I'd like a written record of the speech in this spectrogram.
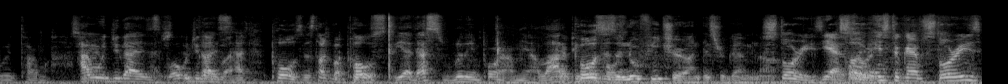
we're talking about. How Yeah. would you guys? What would you guys about polls? Let's talk about polls. post? Yeah, that's really important. I mean, a lot of people polls is a new feature on Instagram now. Stories, yeah. Yeah, so stories. Instagram stories,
